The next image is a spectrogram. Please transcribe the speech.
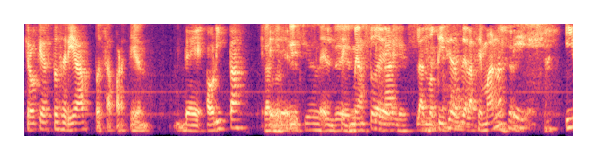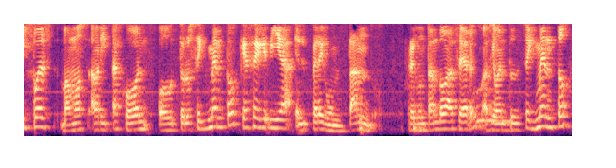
creo que esto sería pues a partir de ahorita las noticias el segmento de las noticias de la semana. Sí. Y pues vamos ahorita con otro segmento que sería el preguntando. Preguntando va a ser básicamente un segmento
